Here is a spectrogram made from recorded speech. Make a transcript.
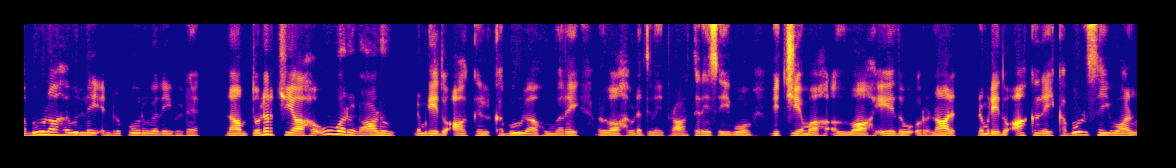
கபூலாகவில்லை என்று கூறுவதை விட நாம் தொடர்ச்சியாக ஒவ்வொரு நாளும் நம்முடைய துஆக்கள் கபூலாகும் வரை அல்லாஹ்விடத்திலே பிரார்த்தனை செய்வோம். நிச்சயமாக அல்லாஹ் ஏதோ ஒரு நாள் நம்முடைய துஆக்களை கபூல் செய்வான்.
